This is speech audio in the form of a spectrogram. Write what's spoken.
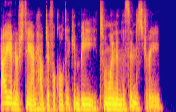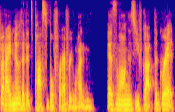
I understand how difficult it can be to win in this industry, but I know that it's possible for everyone as long as you've got the grit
